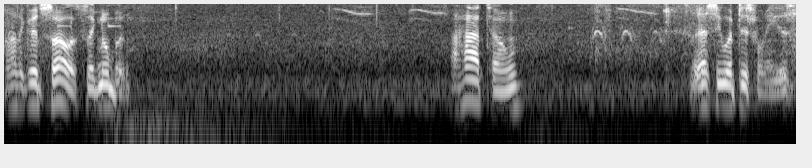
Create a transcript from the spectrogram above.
Not a good solid signal, but a high tone. Let's see what this one is.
